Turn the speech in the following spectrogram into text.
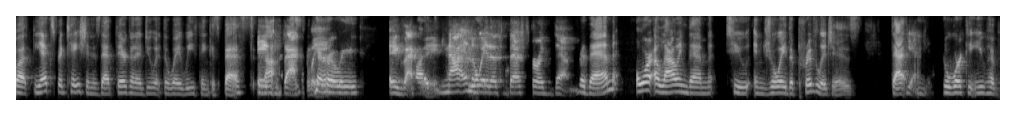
But the expectation is that they're going to do it the way we think is best. Exactly. Not exactly. Like, not in the way that's best for them. For them, or allowing them to enjoy the privileges that yeah. the work that you have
